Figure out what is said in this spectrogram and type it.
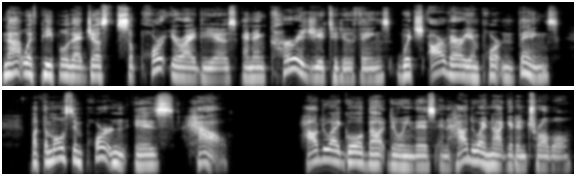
Not with people that just support your ideas and encourage you to do things, which are very important things. But the most important is how. How do I go about doing this and how do I not get in trouble?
